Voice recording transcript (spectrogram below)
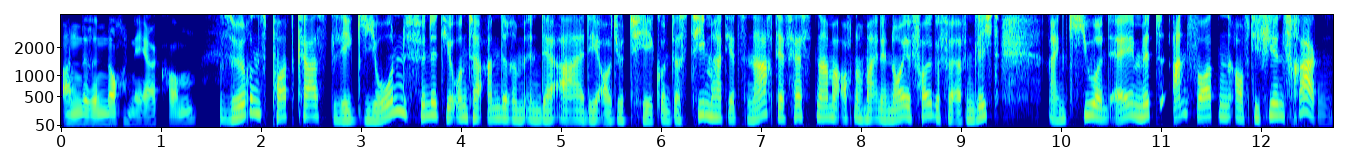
andere noch näher kommen. Sörens Podcast Legion findet ihr unter anderem in der ARD Audiothek und das Team hat jetzt nach der Festnahme auch nochmal eine neue Folge veröffentlicht, ein Q&A mit Antworten auf die vielen Fragen,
